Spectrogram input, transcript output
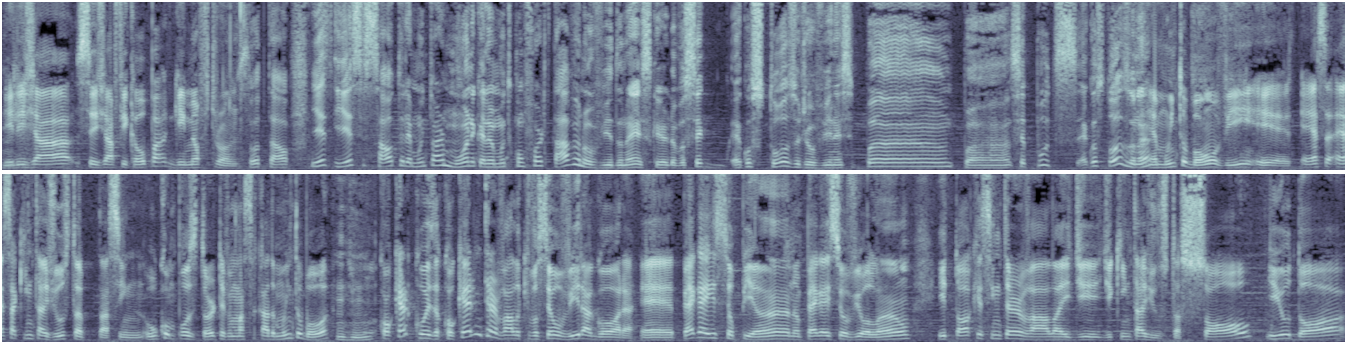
ele já. Você já fica, opa, Game of Thrones. Total. E, esse- e esse salto ele é muito harmônico, ele é muito confortável no ouvido, né, esquerda? Você é gostoso de ouvir, né? Esse pam, pam. Você, putz, é gostoso, né? É muito bom ouvir. Essa, essa quinta justa, assim, o compositor teve uma sacada muito boa. Qualquer coisa, qualquer intervalo que você ouvir agora, é, pega aí seu piano, pega aí seu violão e toca esse intervalo aí de, de quinta justa. Sol e o Dó,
